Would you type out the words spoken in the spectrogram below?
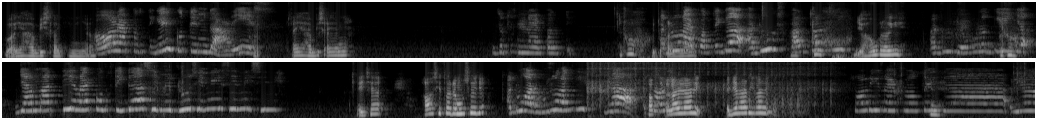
lu ayah habis lagi ininya Oh, level 3 ikutin garis. ayah habis airnya Ikutin level 3. aduh itu kan Aduh, level 3. Aduh, sekali aduh lagi. jauh lagi Aduh, jauh lagi. Aduh. Ya, jangan mati level 3. Sini dulu, sini, sini, sini. Eja awas itu ada musuh aja Aduh, ada musuh lagi. Ya, Oh, sorry. lari lari. Aja lari lari. Sorry, level 3. Ya.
